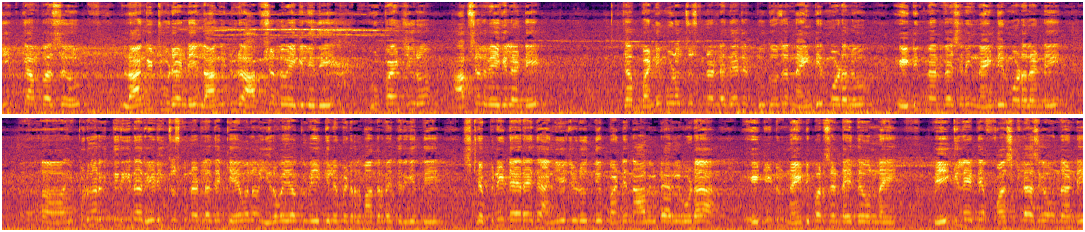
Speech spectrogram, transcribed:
జీప్ క్యాంపస్ లాంగిట్యూడ్ అండి. లాంగిట్యూడ్ ఆప్షనల్ వెహికల్ ఇది. Two point zero optional vehicle అండి. ఇంకా బండి మోడల్ చూసుకున్నట్లయితే two thousand nineteen model eighteen manufacturing nineteen model అండి. ఇప్పుడు వరకు తిరిగిన రీడింగ్ చూసుకున్నట్లయితే కేవలం ఇరవై ఒక్క వెయ్యి కిలోమీటర్లు మాత్రమే తిరిగింది. స్టెప్నీ టైర్ అయితే అన్యూజ్డ్ ఉంది. బండి నాలుగు టైర్లు కూడా ఎయిటీ టు నైంటీ పర్సెంట్ అయితే ఉన్నాయి. వెహికల్ అయితే ఫస్ట్ క్లాస్గా ఉందండి.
